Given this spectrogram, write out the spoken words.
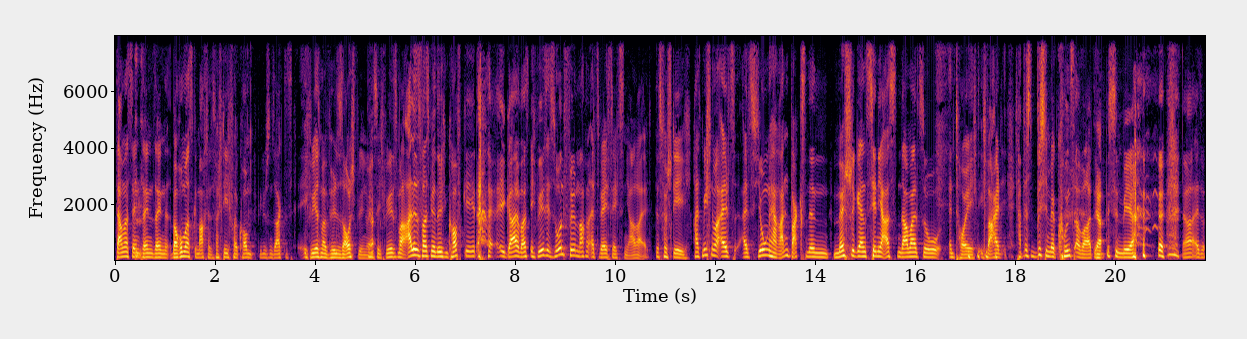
damals sein, sein, sein, warum er es gemacht hat. Das verstehe ich vollkommen. Wie du schon sagtest, ich will jetzt mal wilde Sau spielen. Ja. Weißt du? Ich will jetzt mal alles, was mir durch den Kopf geht, egal was. Ich will jetzt so einen Film machen, als wäre ich 16 Jahre alt. Das verstehe ich. Hat mich nur als, als jungen, heranwachsenden, möchte gern Cineasten damals so enttäuscht. Ich war halt, ich habe jetzt ein bisschen mehr Kunst erwartet. Ja. Ein bisschen mehr. ja, also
